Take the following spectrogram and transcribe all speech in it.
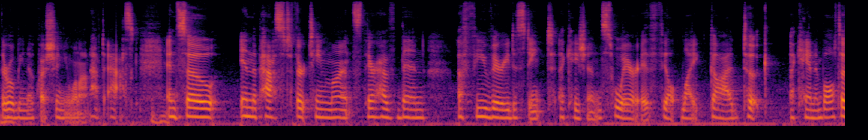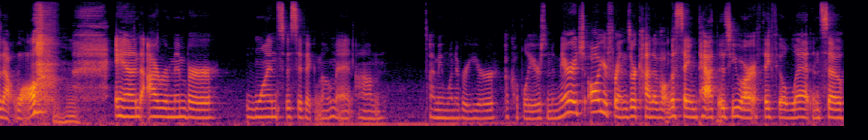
There will be no question you will not have to ask. And so, in the past 13 months, there have been a few very distinct occasions where it felt like God took a cannonball to that wall. and I remember one specific moment. Um, I mean, whenever you're a couple of years into marriage, all your friends are kind of on the same path as you are if they feel led. And so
